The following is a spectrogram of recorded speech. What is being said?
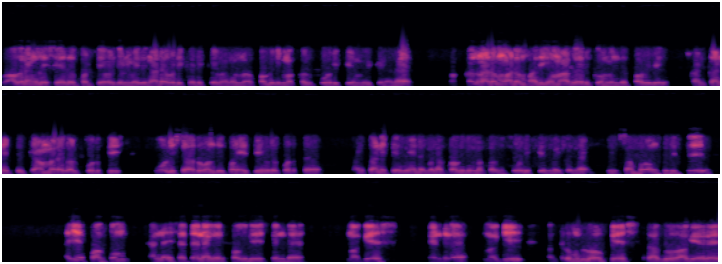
வாகனங்களை சேதப்படுத்தியவர்கள் மீது நடவடிக்கை எடுக்க வேண்டும் என பகுதி மக்கள் கோரிக்கையும் வைக்கின்றனர் மக்கள் நடமாடும் அதிகமாக இருக்கும் இந்த பகுதியில் கண்காணிப்பு கேமராக்கள் பொருத்தி போலீசார் ரோந்து பணியை தீவிரப்படுத்த கண்காணிக்க வேண்டும் என பகுதி மக்கள் கோரிக்கையும் வைக்கின்றனர் இந்த சம்பவம் குறித்து ஐயப்பாக்கம் சென்னை சத்யநகர் பகுதியை சேர்ந்த மகேஷ் என்ற மகி மற்றும் லோகேஷ் ரகு ஆகியோரை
